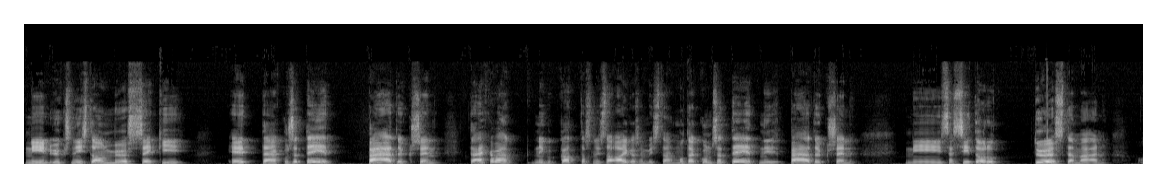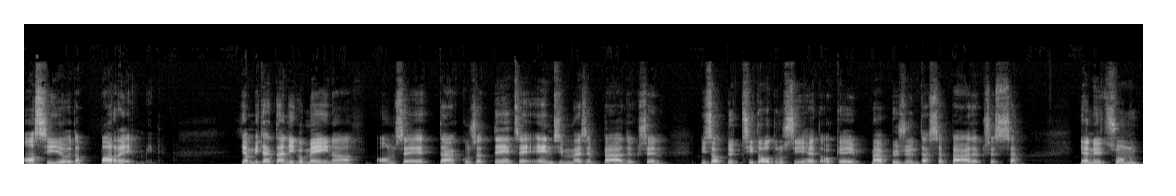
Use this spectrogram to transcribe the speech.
Niin yksi niistä on myös sekin, että kun sä teet päätöksen, tämä ehkä vähän niin kattaisi niistä aikaisemmista, mutta kun sä teet niin päätöksen, niin sä sitoudut työstämään asioita paremmin. Ja mitä tämä niinku meinaa, on se, että kun sä teet sen ensimmäisen päätöksen, niin sä oot nyt sitoutunut siihen, että okei, mä pysyn tässä päätöksessä, ja nyt sun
